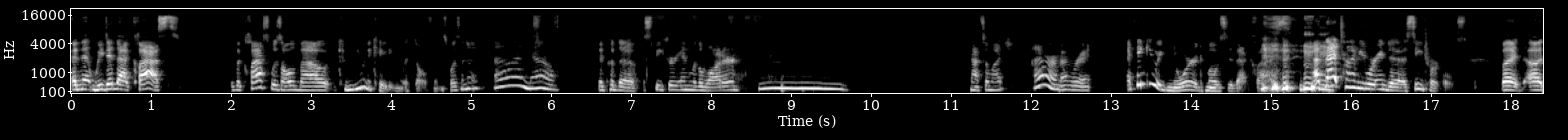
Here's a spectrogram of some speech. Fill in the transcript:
and then we did that class. The class was all about communicating with dolphins, wasn't it? Uh, no. They put the speaker in with the water. Mm, Not so much. I don't remember it. I think you ignored most of that class. At that time, you were into sea turtles, but uh,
